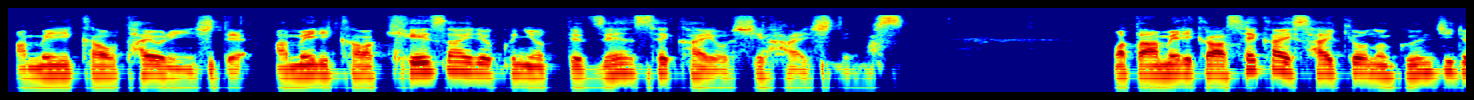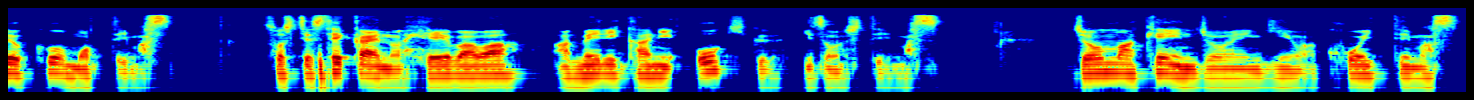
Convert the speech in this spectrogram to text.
アメリカを頼りにして、アメリカは経済力によって全世界を支配しています。またアメリカは世界最強の軍事力を持っています。そして世界の平和はアメリカに大きく依存しています。ジョン・マケイン上院議員はこう言っています。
